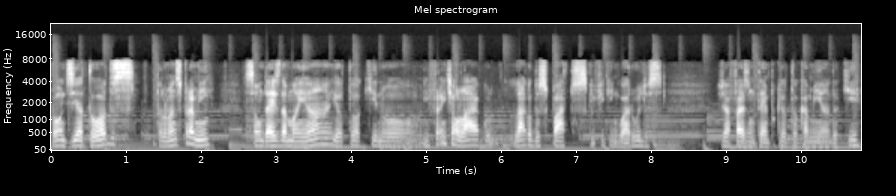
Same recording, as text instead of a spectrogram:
Bom dia a todos, pelo menos para mim. São 10 da manhã e eu tô aqui no em frente ao lago, Lago dos Patos, que fica em Guarulhos. Já faz um tempo que eu tô caminhando aqui.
